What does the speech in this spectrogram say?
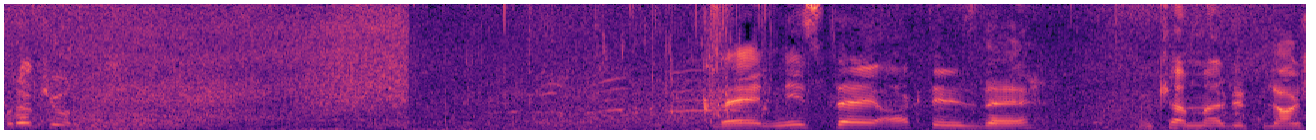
bırakıyorum. Ve Nice'de, Akdeniz'de mükemmel bir plaj.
